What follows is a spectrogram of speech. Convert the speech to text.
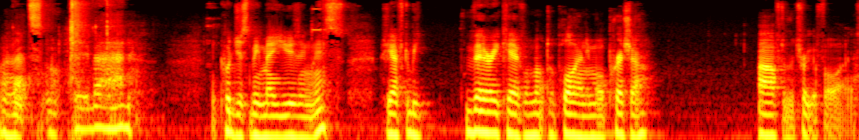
Well, that's not too bad. It could just be me using this. But you have to be very careful not to apply any more pressure after the trigger fires.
